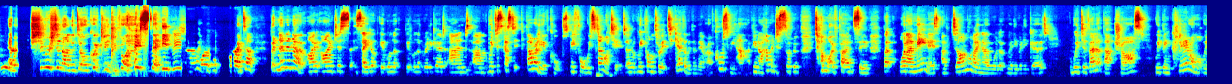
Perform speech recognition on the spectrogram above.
you know, smooshing on the door quickly before they see what I've done. But no, no, no. I, I just say, look, it will look, it will look really good. And um, we discussed it thoroughly, of course, before we started, and we've gone through it together with the mirror. Of course, we have. You know, I haven't just sort of done what I fancy. But what I mean is, I've done what I know will look really, really good. We've developed that trust. We've been clear on what we're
